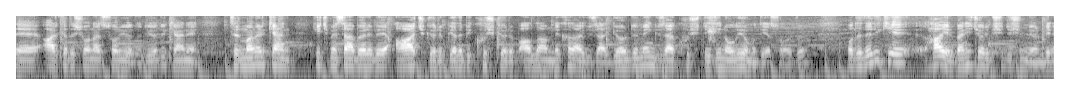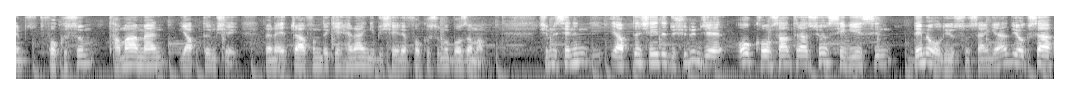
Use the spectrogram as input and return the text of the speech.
e, arkadaşı ona soruyordu. Diyordu ki hani tırmanırken hiç mesela böyle bir ağaç görüp ya da bir kuş görüp Allah'ım ne kadar güzel gördüğüm en güzel kuş dediğin oluyor mu diye sordu. O da dedi ki hayır ben hiç öyle bir şey düşünmüyorum. Benim fokusum tamamen yaptığım şey. Ben etrafımdaki herhangi bir şeyle fokusumu bozamam. Şimdi senin yaptığın şeyi de düşününce o konsantrasyon seviyesinde mi oluyorsun sen geldi yoksa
